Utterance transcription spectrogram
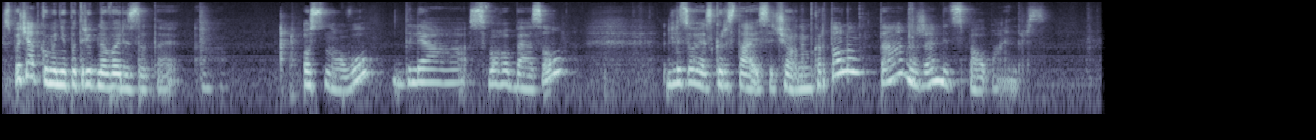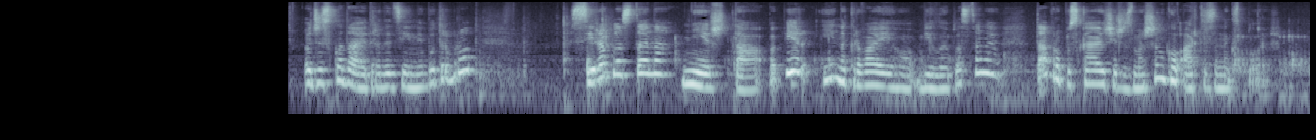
Спочатку мені потрібно вирізати основу для свого безл. Для цього я скористаюся чорним картоном та ножем від Spellbinders. Отже, складаю традиційний бутерброд, сіра пластина, ніж та папір, і накриваю його білою пластиною та пропускаю через машинку Artisan Explorer.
